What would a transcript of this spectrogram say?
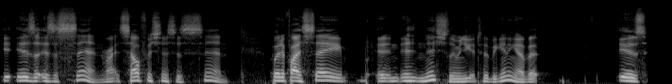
is is a sin, right? Selfishness is sin. But if I say initially, when you get to the beginning of it, is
